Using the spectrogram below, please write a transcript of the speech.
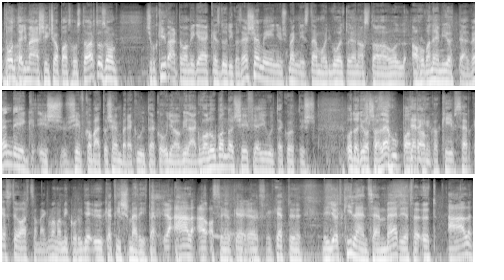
pont egy másik csapathoz tartozom. És akkor kivártam, amíg elkezdődik az esemény, és megnéztem, hogy volt olyan asztal, ahol, ahova nem jött el vendég, és séfkabátos emberek ültek, ugye a világ valóban nagy séfjei ültek ott, és oda gyorsan lehuppantam. Gyerekek, a képszerkesztő arca megvan, amikor ugye őket ismeri. Tehát áll, áll azt mondja, ke- kettő, négy, öt, kilenc ember, illetve öt áll,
